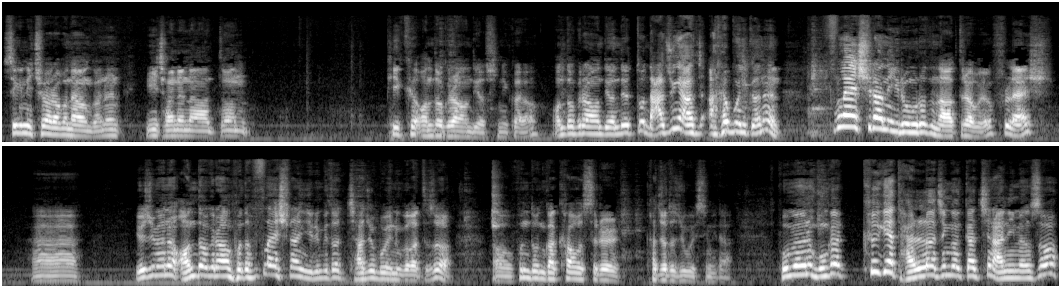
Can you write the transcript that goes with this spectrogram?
시그니처라고 나온 거는 이 전에 나왔던 피크 언더그라운드였으니까요. 언더그라운드였는데 또 나중에 아- 알아보니까는 플래시라는 이름으로도 나왔더라고요. 플래시. 아, 요즘에는 언더그라운드보다 플래시라는 이름이 더 자주 보이는 것 같아서 어, 혼돈과 카오스를 가져다 주고 있습니다. 보면은 뭔가 크게 달라진 것 같진 않으면서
